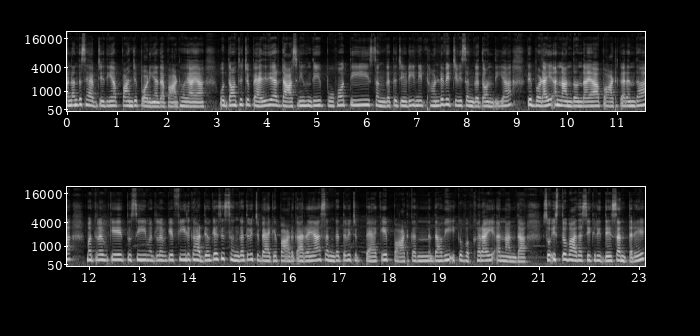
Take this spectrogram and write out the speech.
ਆਨੰਦ ਸਾਹਿਬ ਜੀ ਦੀਆਂ ਪੰਜ ਪੌੜੀਆਂ ਦਾ ਪਾਠ ਹੋਇਆ ਆ। ਉਦਾਂ ਉੱਥੇ ਚੁਪਹਿਰੇ ਦੀ ਅਰਦਾਸ ਨਹੀਂ ਹੁੰਦੀ, ਬਹੁਤ ਹੀ ਸੰਗਤ ਜਿਹੜੀ ਇੰਨੀ ਠੰਡ ਵਿੱਚ ਵੀ ਸੰਗਤ ਆਉਂਦੀ ਆ ਤੇ ਬੜਾ ਹੀ ਆਨੰਦ ਆਉਂਦਾ ਆ ਪਾਠ ਕਰਨ ਦਾ। ਮਤਲਬ ਕਿ ਤੁਸੀਂ ਮਤਲਬ ਕਿ ਫੀਲ ਕਰਦੇ ਹੋ ਕਿ ਅਸੀਂ ਸੰਗਤ ਵਿੱਚ ਬਹਿ ਕੇ ਪਾਠ ਕਰ ਰਹੇ ਹਾਂ ਸੰਗਤ ਵਿੱਚ ਬਹਿ ਕੇ ਪਾਠ ਕਰਨ ਦਾ ਵੀ ਇੱਕ ਵੱਖਰਾ ਹੀ ਆਨੰਦ ਆ। ਸੋ ਇਸ ਤੋਂ ਬਾਅਦ ਅਸੀਂ ਖਰੀਦ ਸੰਤਰੇ।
